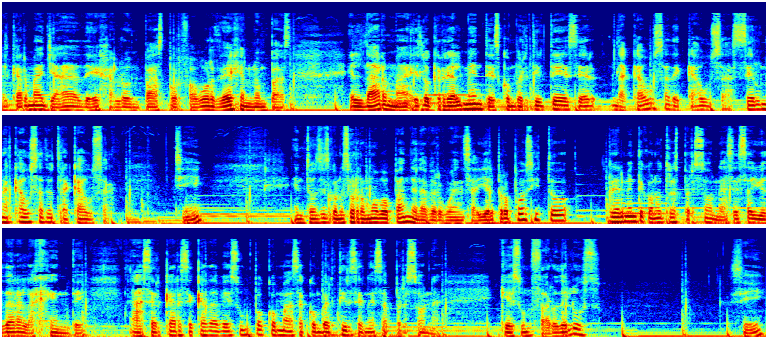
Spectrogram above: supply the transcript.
El karma ya déjalo en paz, por favor, déjenlo en paz. El Dharma es lo que realmente es convertirte en ser la causa de causas, ser una causa de otra causa. ¿Sí? Entonces con eso remuevo pan de la vergüenza. Y el propósito realmente con otras personas es ayudar a la gente a acercarse cada vez un poco más a convertirse en esa persona que es un faro de luz. ¿Sí?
